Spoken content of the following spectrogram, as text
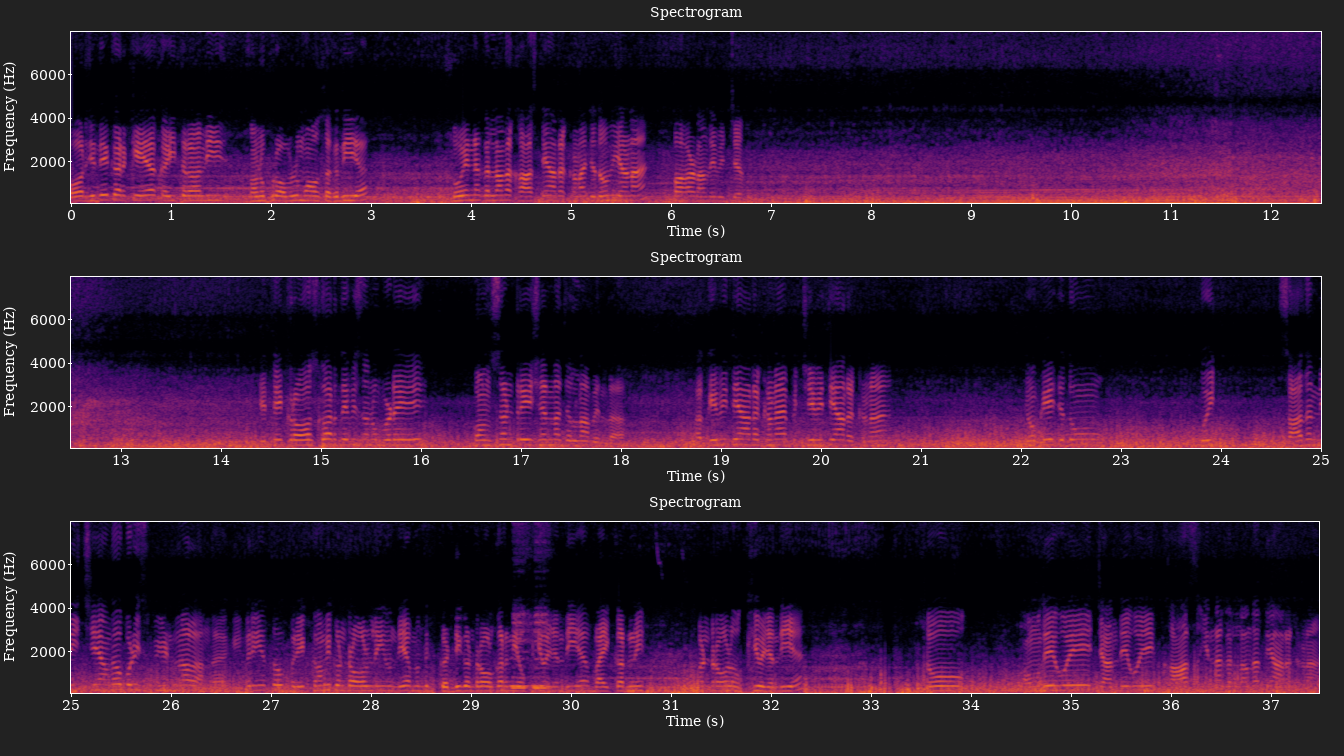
ਔਰ ਜਿਹਦੇ ਕਰਕੇ ਆ ਕਈ ਤਰ੍ਹਾਂ ਦੀ ਸਾਨੂੰ ਪ੍ਰੋਬਲਮ ਹੋ ਸਕਦੀ ਆ। ਸੋ ਇਹਨਾਂ ਗੱਲਾਂ ਦਾ ਖਾਸ ਧਿਆਨ ਰੱਖਣਾ ਜਦੋਂ ਵੀ ਆਣਾ ਪਹਾੜਾਂ ਦੇ ਵਿੱਚ। ਇੱਥੇ ਕ੍ਰਾਸ ਕਰਦੇ ਵੀ ਸਾਨੂੰ ਬੜੇ ਕਨਸੈਂਟਰੇਸ਼ਨ ਨਾਲ ਚੱਲਣਾ ਪੈਂਦਾ। ਅੱਗੇ ਵੀ ਧਿਆਨ ਰੱਖਣਾ ਹੈ ਪਿੱਛੇ ਵੀ ਧਿਆਨ ਰੱਖਣਾ। ਹੈ ਕਿਉਂਕਿ ਜਦੋਂ ਕੋਈ ਸਾਧਨ ਨੀਚੇ ਆਉਂਦਾ, ਉਹ ਬੜੀ ਸਪੀਡ ਨਾਲ ਆਉਂਦਾ ਹੈ। ਕਈ ਵਾਰੀ ਇਹ ਤੋਂ ਬ੍ਰੇਕਾਂ ਵੀ ਕੰਟਰੋਲ ਨਹੀਂ ਹੁੰਦੀਆਂ, ਮਤਲਬ ਗੱਡੀ ਕੰਟਰੋਲ ਕਰਨੀ ਔਖੀ ਹੋ ਜਾਂਦੀ ਹੈ ਬਾਈਕ ਕਰਨੀ ਕੰਟਰੋਲ ਔਖੀ ਹੋ ਜਾਂਦੀ ਹੈ। ਸੋ ਆਉਂਦੇ ਹੋਏ ਜਾਂਦੇ ਹੋਏ ਖਾਸ ਇਹਨਾਂ ਗੱਲਾਂ ਦਾ ਧਿਆਨ ਰੱਖਣਾ।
